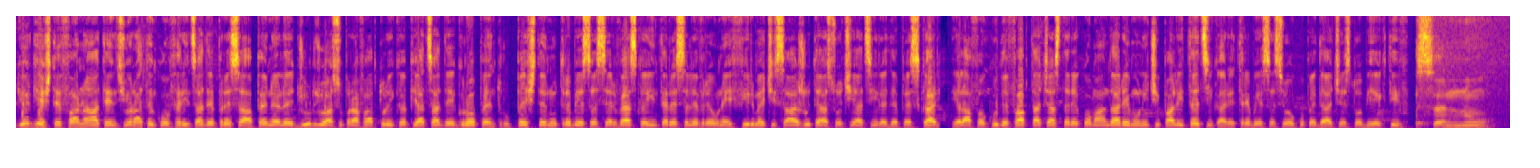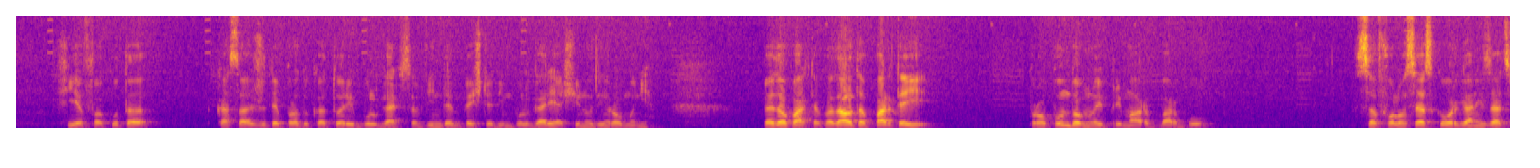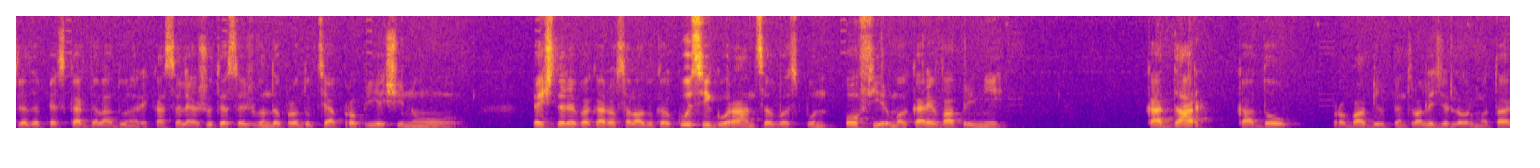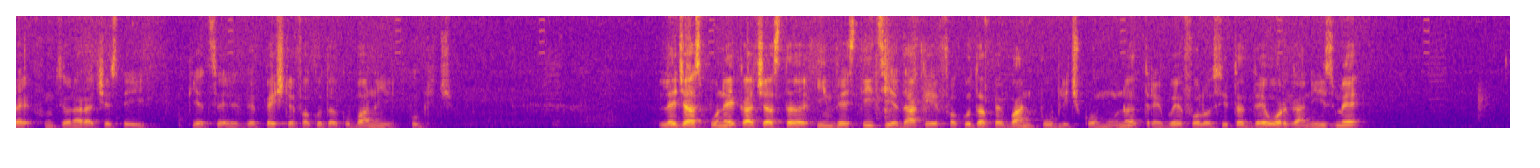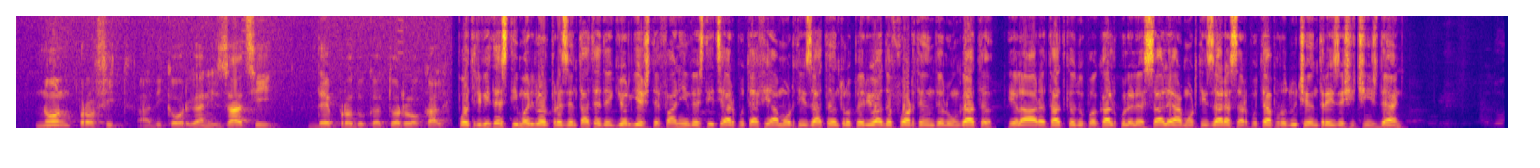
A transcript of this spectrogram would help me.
Gheorghe Ștefan a atenționat în conferința de presă a PNL Giurgiu asupra faptului că piața de gro pentru pește nu trebuie să servească interesele vreunei firme, ci să ajute asociațiile de pescari. El a făcut de fapt această recomandare municipalității care trebuie să se ocupe de acest obiectiv. Să nu fie făcută ca să ajute producătorii bulgari, să vindem pește din Bulgaria și nu din România. Pe de o parte. Pe de altă parte, îi propun domnului primar Barbu să folosească organizațiile de pescari de la Dunăre ca să le ajute să-și vândă producția proprie și nu peștele pe care o să-l aducă cu siguranță, vă spun, o firmă care va primi ca dar, cadou, probabil pentru alegerile următoare, funcționarea acestei piețe de pește făcută cu banii publici. Legea spune că această investiție, dacă e făcută pe bani publici comună, trebuie folosită de organisme non-profit, adică organizații de producători locale. Potrivit estimărilor prezentate de Gheorghe Ștefan, investiția ar putea fi amortizată într-o perioadă foarte îndelungată. El a arătat că după calculele sale, amortizarea s-ar putea produce în 35 de ani.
